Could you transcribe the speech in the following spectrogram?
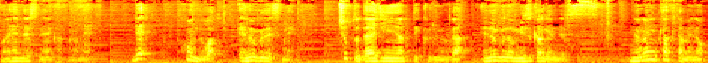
この辺ですね描くのね。で今度は絵の具ですね。ちょっと大事になってくるのが絵の具の水加減です。布に描くための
